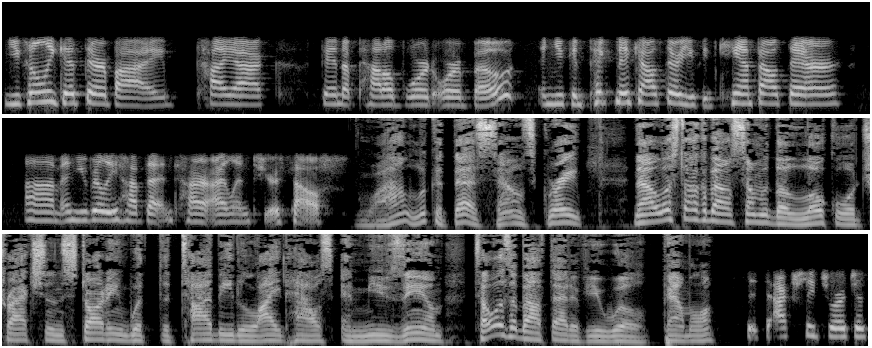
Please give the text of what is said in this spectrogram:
You can only get there by kayak, stand up paddleboard, or a boat, and you can picnic out there, you can camp out there. Um, and you really have that entire island to yourself. Wow, look at that. Sounds great. Now, let's talk about some of the local attractions, starting with the Tybee Lighthouse and Museum. Tell us about that, if you will, Pamela. It's actually Georgia's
